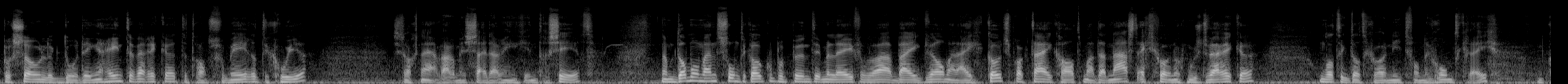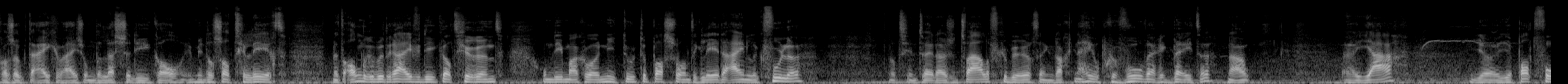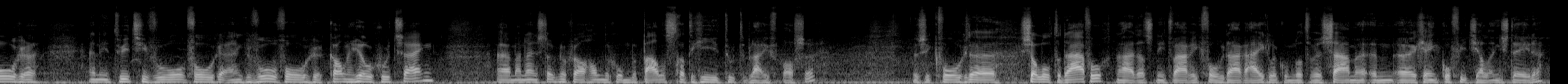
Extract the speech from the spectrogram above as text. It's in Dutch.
persoonlijk door dingen heen te werken, te transformeren, te groeien. Dus ik dacht, nou waarom is zij daarin geïnteresseerd? Nou, op dat moment stond ik ook op een punt in mijn leven waarbij ik wel mijn eigen coachpraktijk had, maar daarnaast echt gewoon nog moest werken, omdat ik dat gewoon niet van de grond kreeg. Ik was ook de eigenwijs om de lessen die ik al inmiddels had geleerd met andere bedrijven die ik had gerund, om die maar gewoon niet toe te passen, want ik leerde eindelijk voelen. Dat is in 2012 gebeurd en ik dacht, nee, op gevoel werkt beter. Nou, uh, ja, je, je pad volgen en intuïtie volgen en gevoel volgen kan heel goed zijn. Uh, maar dan is het ook nog wel handig om bepaalde strategieën toe te blijven passen. Dus ik volgde Charlotte daarvoor. Nou, dat is niet waar. Ik volgde haar eigenlijk omdat we samen een uh, geen koffie challenge deden.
